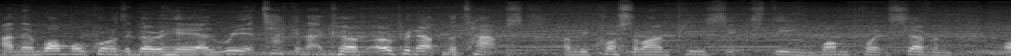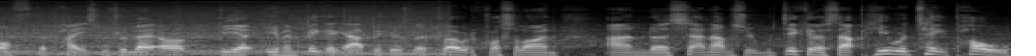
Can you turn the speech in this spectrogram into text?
And then one more corner to go here and really attacking that curve opening up the taps and we cross the line P16 1.7 off the pace, which would let her be an even bigger gap because Leclerc would cross the line and uh, set an absolute ridiculous lap. He would take pole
